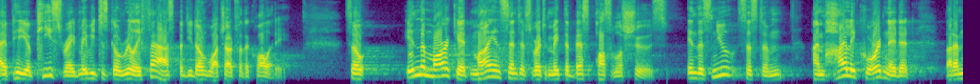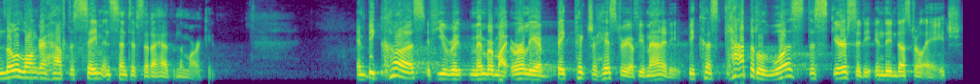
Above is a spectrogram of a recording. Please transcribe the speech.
I pay you a piece rate, maybe just go really fast, but you don't watch out for the quality. So in the market, my incentives were to make the best possible shoes. In this new system, I'm highly coordinated, but I'm no longer have the same incentives that I had in the market. And because, if you remember my earlier big picture history of humanity, because capital was the scarcity in the industrial age,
